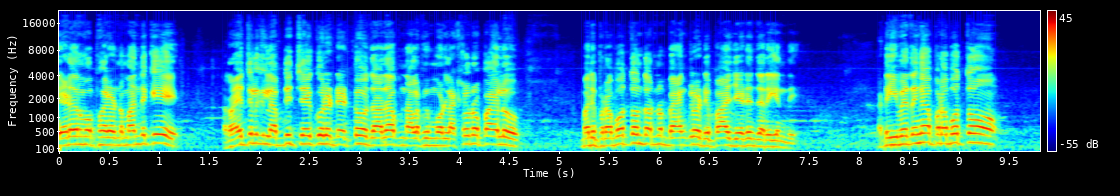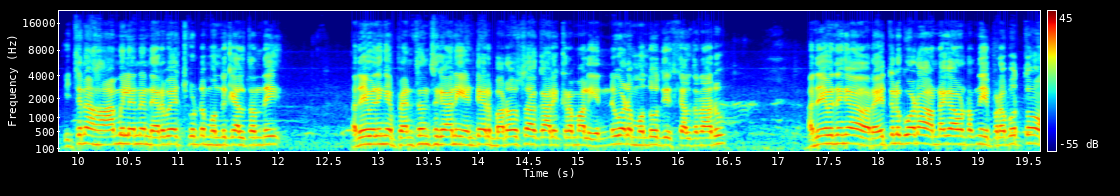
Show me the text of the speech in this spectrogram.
ఏడు వందల ముప్పై రెండు మందికి రైతులకి లబ్ధి చేకూరేటట్టు దాదాపు నలభై మూడు లక్షల రూపాయలు మరి ప్రభుత్వం తరఫున బ్యాంకులో డిపాజిట్ చేయడం జరిగింది. అంటే ఈ విధంగా ప్రభుత్వం ఇచ్చిన హామీలన్నీ నెరవేర్చుకుంటూ ముందుకెళ్తుంది. అదేవిధంగా పెన్షన్స్ కానీ ఎన్టీఆర్ భరోసా కార్యక్రమాలు ఎన్ని కూడా ముందుకు తీసుకెళ్తున్నారు. అదేవిధంగా రైతులు కూడా అండగా ఉంటుంది ఈ ప్రభుత్వం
